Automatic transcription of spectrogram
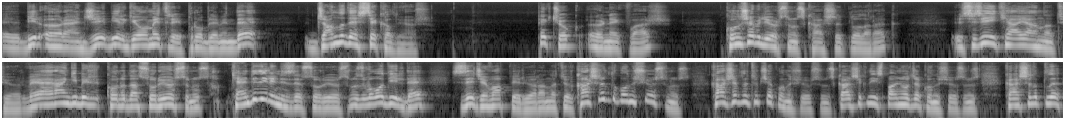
e, bir öğrenci bir geometri probleminde canlı destek alıyor. Pek çok örnek var. Konuşabiliyorsunuz karşılıklı olarak. E, size hikaye anlatıyor veya herhangi bir konuda soruyorsunuz. Kendi dilinizde soruyorsunuz ve o dilde size cevap veriyor, anlatıyor. Karşılıklı konuşuyorsunuz. Karşılıklı Türkçe konuşuyorsunuz. Karşılıklı İspanyolca konuşuyorsunuz. Karşılıklı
